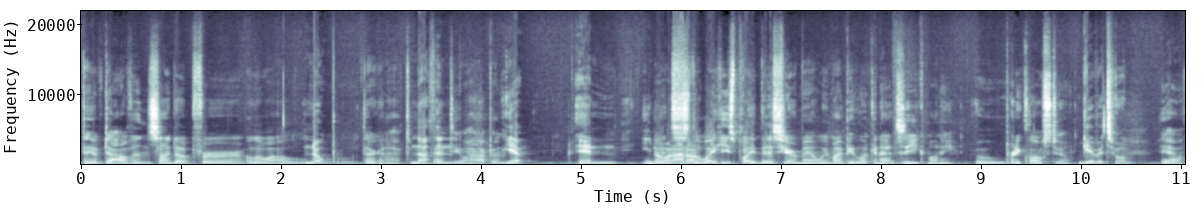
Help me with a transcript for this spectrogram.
They have Dalvin signed up for a little while. Nope. They're gonna have to nothing make that deal happen. Yep. And you know what? I the don't The way he's played this year, man. We might be looking at Zeke money. Ooh. Pretty close to. give it to him. Yeah,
